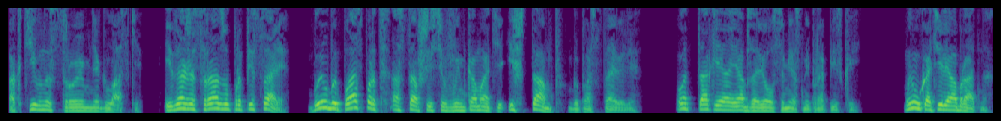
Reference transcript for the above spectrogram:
активно строя мне глазки. И даже сразу прописали. Был бы паспорт, оставшийся в военкомате, и штамп бы поставили. Вот так я и обзавелся местной пропиской. Мы укатили обратно.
